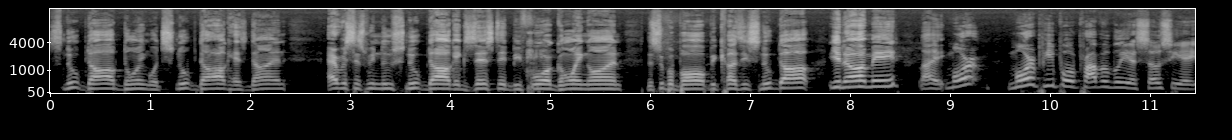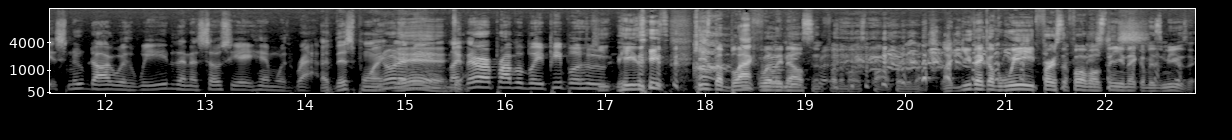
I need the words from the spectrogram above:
Snoop Dogg doing what Snoop Dogg has done ever since we knew Snoop Dogg existed before going on the Super Bowl because he's Snoop Dogg. You know what I mean? Like, More more people probably associate Snoop Dogg with weed than associate him with rap. at this point, You know what yeah. I mean? Like there are probably people who He, he's, he's he's the black feel Willie? Nelson for the most part, pretty much. Like you think of weed first and foremost, then you think of his music.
